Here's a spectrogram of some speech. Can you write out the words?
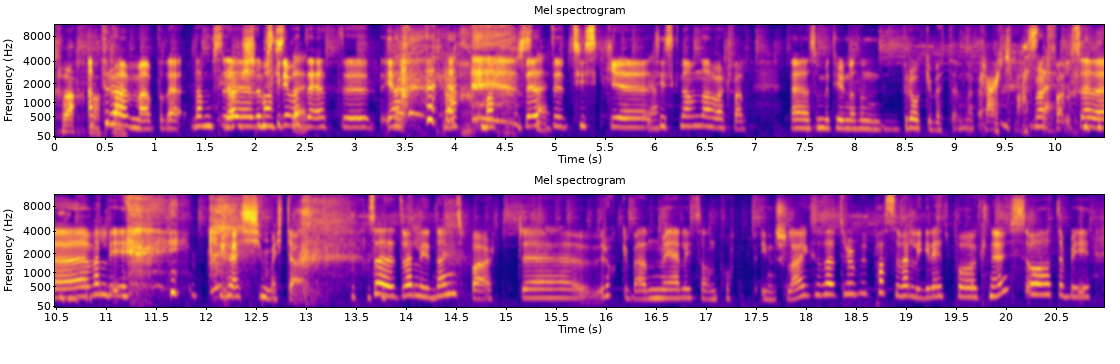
Jeg prøver meg på det. De, de skriver at det er et uh, Ja, det er et uh, tysk, Ja. tysk navn, da, i hvert fall. uh, som betyr noe sånn bråkebøtte eller noe. Krachmaster. I hvert fall så er det veldig Krachmaster. Så er det et veldig dansbart uh, rockeband med litt sånn popinnslag. Så jeg tror det passer veldig greit på knaus, og at det blir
